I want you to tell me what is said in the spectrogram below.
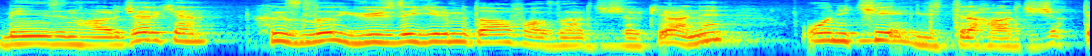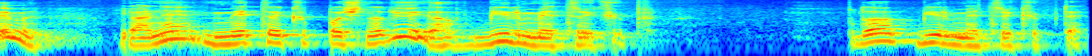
benzin harcarken hızlı %20 daha fazla harcayacak. Yani 12 litre harcayacak değil mi? Yani metreküp başına diyor ya 1 metreküp. Bu da 1 metreküpte.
